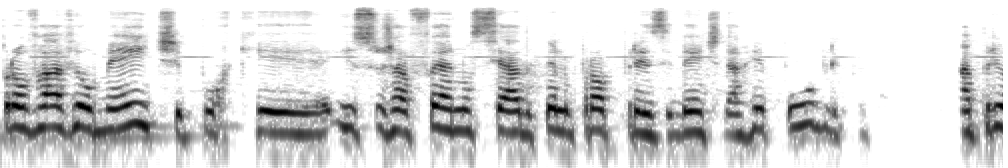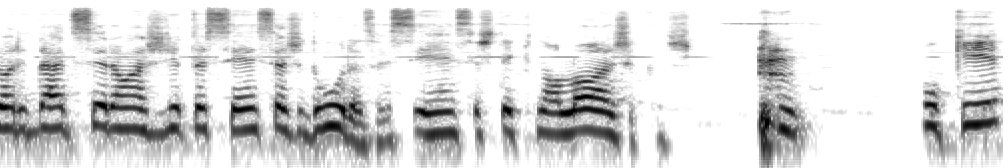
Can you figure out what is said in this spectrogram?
provavelmente, porque isso já foi anunciado pelo próprio presidente da República, a prioridade serão as ditas ciências duras, as ciências tecnológicas, o que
